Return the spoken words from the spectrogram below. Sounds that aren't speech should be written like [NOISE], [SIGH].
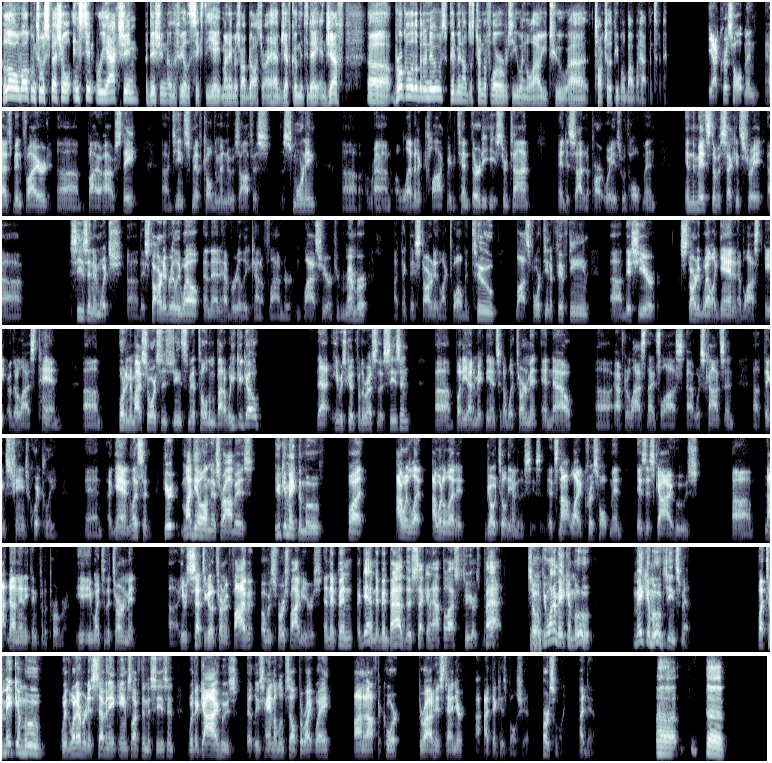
Hello and welcome to a special instant reaction edition of the Field of 68. My name is Rob Dauster. I have Jeff Goodman today. And Jeff uh, broke a little bit of news. Goodman, I'll just turn the floor over to you and allow you to uh, talk to the people about what happened today. Yeah, Chris Holtmann has been fired uh, by Ohio State. Uh, Gene Smith called him into his office this morning uh, around 11 o'clock, maybe 10:30 Eastern time, and decided to part ways with Holtmann in the midst of a second straight uh, season in which uh, they started really well and then have really kind of floundered. And last year, if you remember, I think they started like 12 and 2, lost 14 to 15. Uh, this year, started well again and have lost eight of their last 10. Um, according to my sources, Gene Smith told them about a week ago that he was good for the rest of the season, uh, but he had to make the NCAA tournament. And now, after last night's loss at Wisconsin, uh, things change quickly. And again, listen, here my deal on this, Rob, is you can make the move, but I would let I would have let it go till the end of the season. It's not like Chris Holtmann is this guy who's uh, not done anything for the program. He, he went to the tournament. Uh, he was set to go to the tournament five over his first five years, and they've been again they've been bad the second half the last two years. Bad. So mm-hmm. if you want to make a move, make a move, Gene Smith. But to make a move with whatever it is, seven, eight games left in the season, with a guy who's at least handled himself the right way on and off the court throughout his tenure, I, I think is bullshit. Personally, I do. Uh, the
